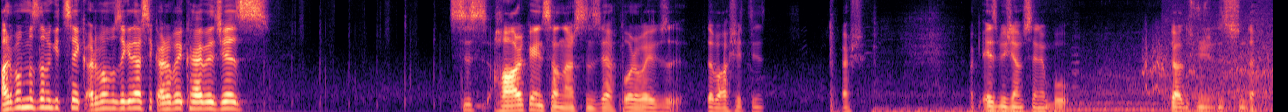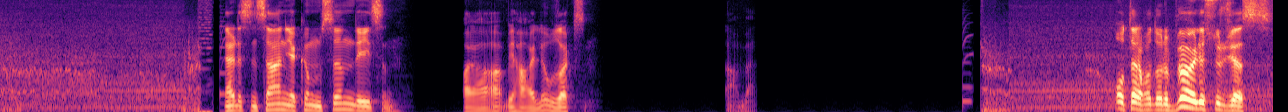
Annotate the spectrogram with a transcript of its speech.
arabamızla mı gitsek? Arabamızla gidersek arabayı kaybedeceğiz. Siz harika insanlarsınız ya bu arabayı bize, bahşettiğiniz. Bak ezmeyeceğim seni bu güzel düşünceniz içinde. Neredesin sen? Yakın mısın? Değilsin. Bayağı bir hali uzaksın. Tamam ben. O tarafa doğru böyle süreceğiz.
